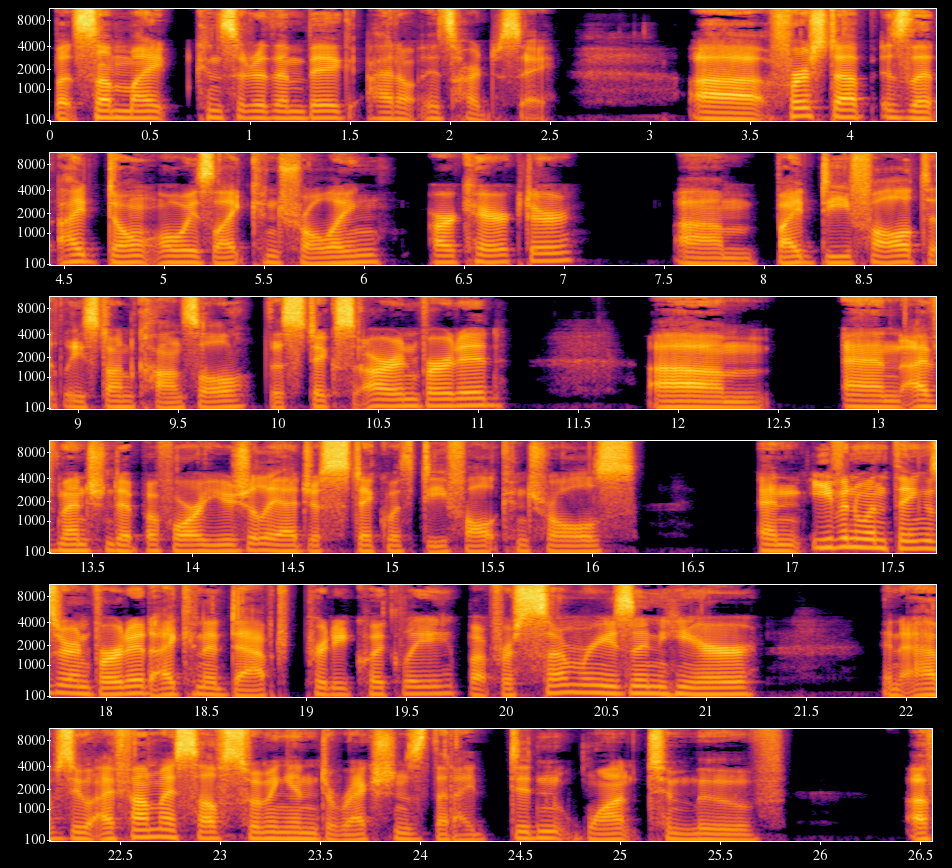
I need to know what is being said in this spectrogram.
but some might consider them big. I don't. It's hard to say. Uh, first up is that I don't always like controlling our character. Um, by default, at least on console, the sticks are inverted. Um, and I've mentioned it before. Usually, I just stick with default controls. And even when things are inverted, I can adapt pretty quickly. But for some reason here in Abzu, I found myself swimming in directions that I didn't want to move a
